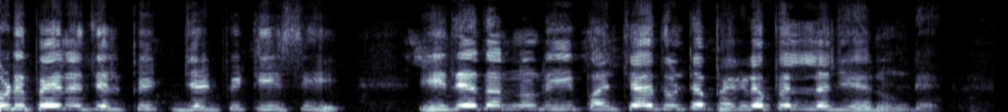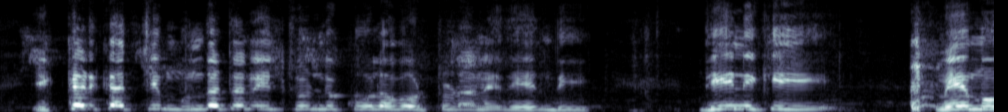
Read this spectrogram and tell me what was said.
ఓడిపోయిన జడ్పీ జడ్పీటీసీ ఇదేదన్నా ఈ పంచాయతీ ఉంటే పెగడపల్లిలో చేయనుండే ఇక్కడికి వచ్చి ముందట నిల్చుండి కూలగొట్టుడు అనేది ఏంది? దీనికి మేము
